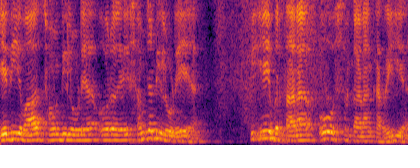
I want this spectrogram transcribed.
ਇਹਦੀ ਆਵਾਜ਼ ਸੁਣਨ ਦੀ ਲੋੜ ਆ ਔਰ ਇਹ ਸਮਝਣ ਦੀ ਲੋੜ ਇਹ ਆ ਕਿ ਇਹ ਵਰਤਾਰਾ ਉਹ ਸਰਕਾਰਾਂ ਕਰ ਰਹੀ ਆ,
